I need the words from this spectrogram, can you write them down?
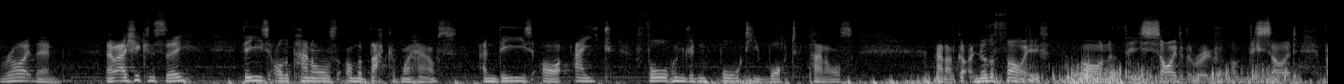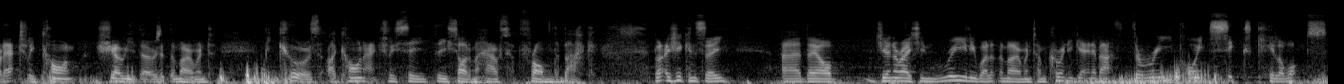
Right then, now as you can see, these are the panels on the back of my house and these are eight 440 watt panels and I've got another five on the side of the roof on this side but I actually can't show you those at the moment because I can't actually see the side of my house from the back. But as you can see uh, they are generating really well at the moment. I'm currently getting about 3.6 kilowatts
